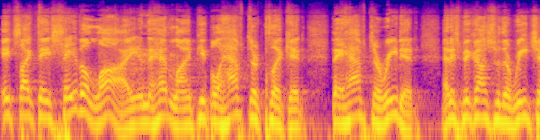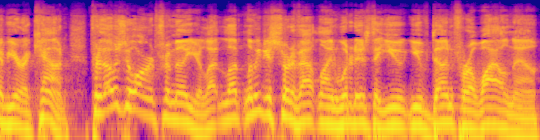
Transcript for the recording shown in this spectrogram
it's like they say the lie in the headline. People have to click it. They have to read it. And it's because of the reach of your account. For those who aren't familiar, let, let, let me just sort of outline what it is that you, you've done for a while now.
